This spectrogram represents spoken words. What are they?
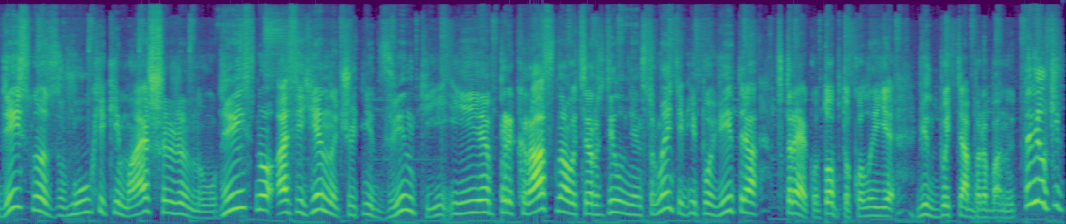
дійсно звук, який має ширину, дійсно офігенно чутні дзвінки і прекрасне оце розділення інструментів і повітря в треку. Тобто, коли є відбиття барабанної тарілки,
